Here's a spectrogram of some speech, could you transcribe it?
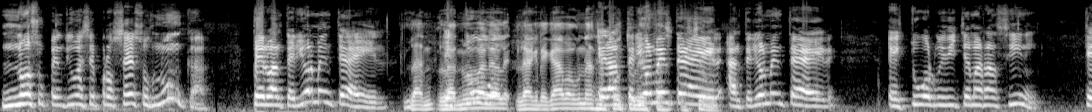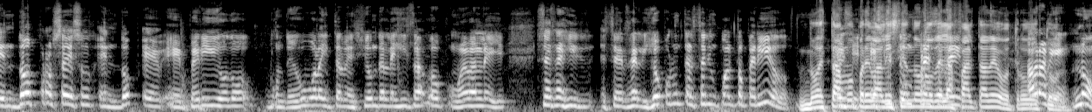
no suspendió ese proceso nunca. Pero anteriormente a él, La, la estuvo- nueva le, le agregaba una el anteriormente a él, anteriormente a él, estuvo Luis Viche Marrancini, que en dos procesos, en dos eh, eh, periodos donde hubo la intervención del legislador con nuevas leyes, se, regi- se religió por un tercer y un cuarto periodo. No estamos Es de la falta de otro, Ahora doctor. bien, no.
